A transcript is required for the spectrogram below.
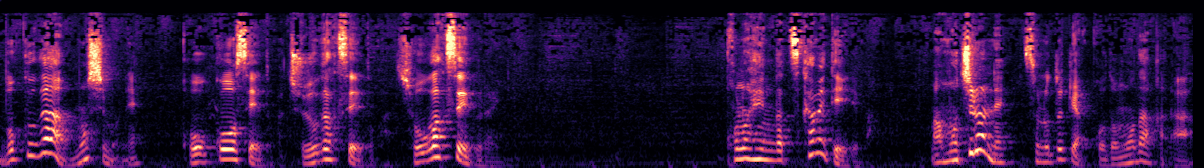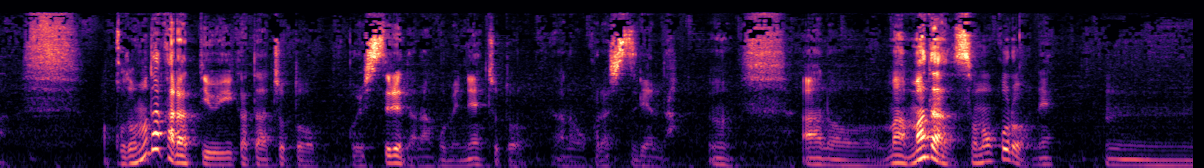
僕がもしもね高校生とか中学生とか小学生ぐらいにこの辺がつかめていればまあもちろんねその時は子供だから子供だからっていう言い方はちょっとこれ失礼だな。ごめんね。ちょっとあのこれは失礼だ。うん。あのまあまだその頃はねうん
